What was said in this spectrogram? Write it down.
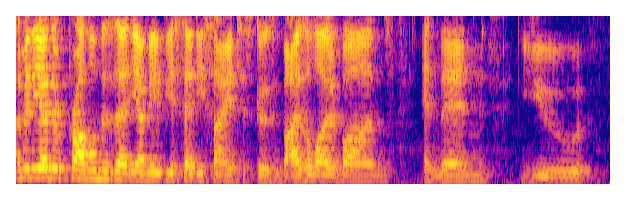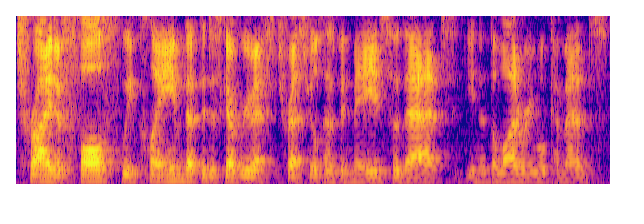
I mean, the other problem is that, yeah, maybe a SETI scientist goes and buys a lot of bonds, and then you try to falsely claim that the discovery of extraterrestrials has been made so that, you know, the lottery will commence.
